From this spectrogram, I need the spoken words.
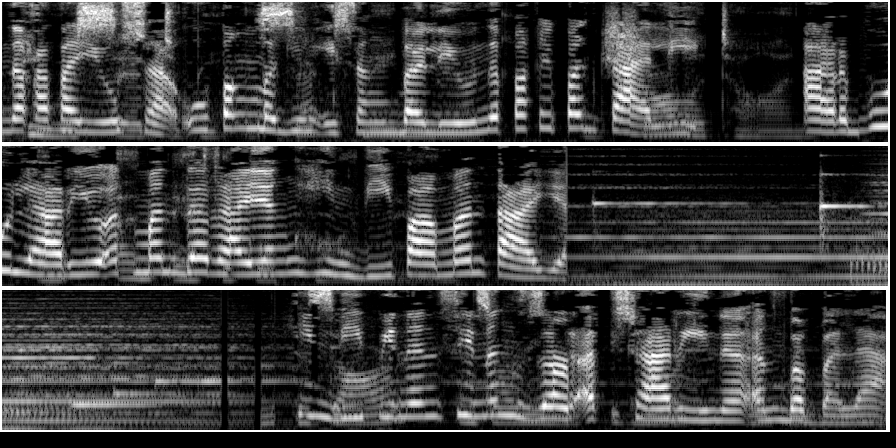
Nakatayo siya upang maging isang baliw na pakipagtali, arbularyo at mandarayang hindi pamantaya. Hindi pinansin ng Tsar at Tsarina ang babala.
